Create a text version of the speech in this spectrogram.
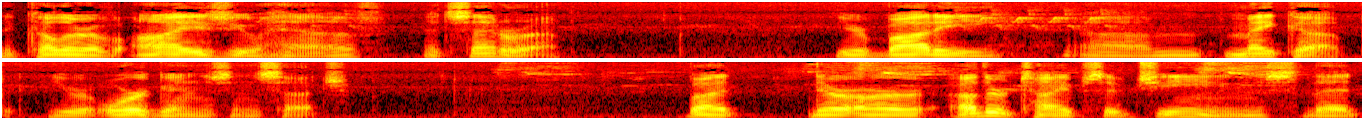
the color of eyes you have, etc. Your body um, makeup, your organs, and such. But there are other types of genes that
